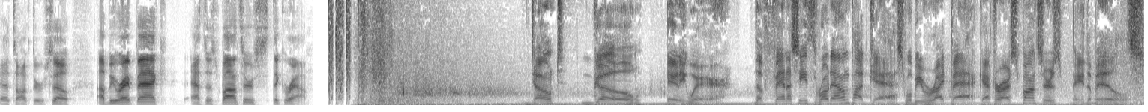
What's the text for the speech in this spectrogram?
uh, talk through. So I'll be right back after the sponsors. Stick around. Don't go anywhere. The Fantasy Throwdown Podcast will be right back after our sponsors pay the bills.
